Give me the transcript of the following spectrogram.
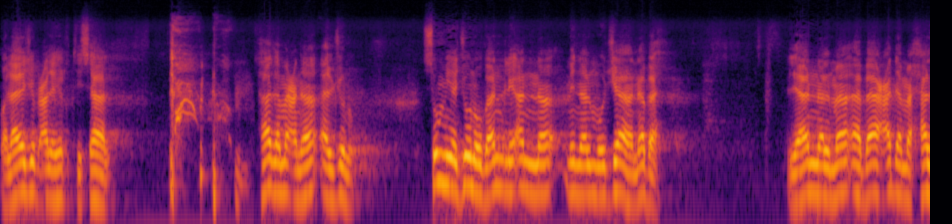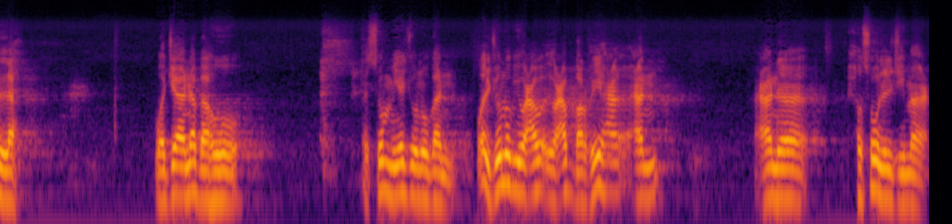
ولا يجب عليه اغتسال. هذا معنى الجنب سمي جنبا لأن من المجانبة لأن الماء باعد محله وجانبه. سمي جنبا والجنب يعبر فيه عن عن حصول الجماع.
